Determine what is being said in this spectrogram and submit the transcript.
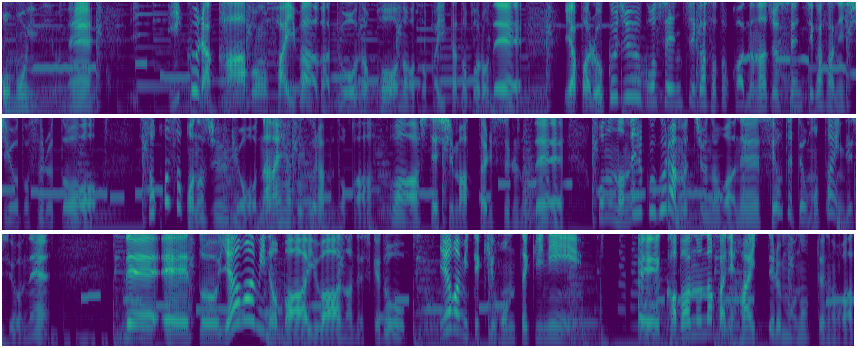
重いんですよね。いくらカーボンファイバーがどうのこうのとか言ったところでやっぱ65センチ傘とか70センチ傘にしようとするとそこそこの重量 700g とかはしてしまったりするのでこの 700g っていうのがね背負ってて重たいんですよね。でえっ、とヤガミの場合はなんですけどヤガミって基本的にえーカバンの中に入ってるものっていうのがあっ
